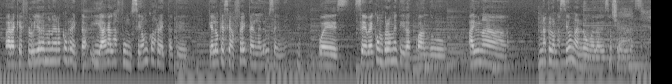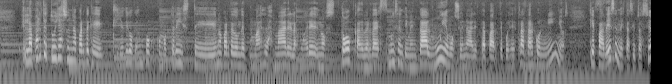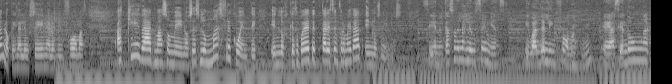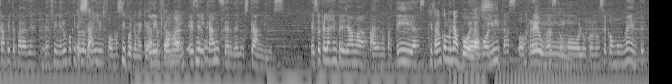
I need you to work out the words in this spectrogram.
para que fluya de manera correcta y haga la función correcta, que, que es lo que se afecta en la leucemia, uh -huh. pues se ve comprometida cuando hay una, una clonación anómala de esas células. La parte tuya es una parte que, que, yo digo que es un poco como triste, es una parte donde más las madres, las mujeres nos toca, de verdad, es muy sentimental, muy emocional esta parte, pues es tratar con niños que padecen de esta situación, lo que es la leucemia, los linfomas. ¿A qué edad más o menos es lo más frecuente en los que se puede detectar esa enfermedad en los niños? Sí, en el caso de las leucemias, igual del linfoma, uh -huh. eh, haciendo un acápite para de, definir un poquito Exacto. lo que es el linfoma. Sí, porque me queda El linfoma es el cáncer de los ganglios. Eso que la gente llama adenopatías. Que salen como unas bolas. O bolitas o okay. reumas, como lo conoce comúnmente.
